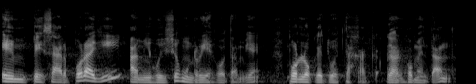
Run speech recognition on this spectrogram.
empezar por allí, a mi juicio, es un riesgo también, por lo que tú estás Claro. comentando.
